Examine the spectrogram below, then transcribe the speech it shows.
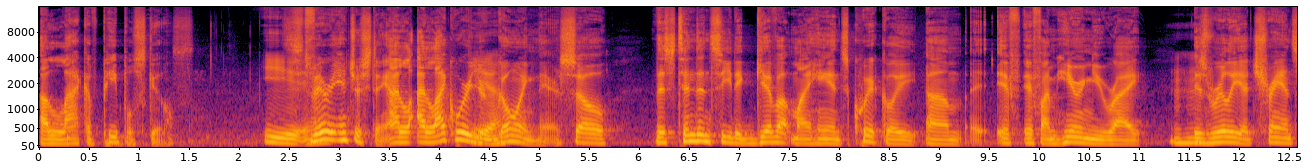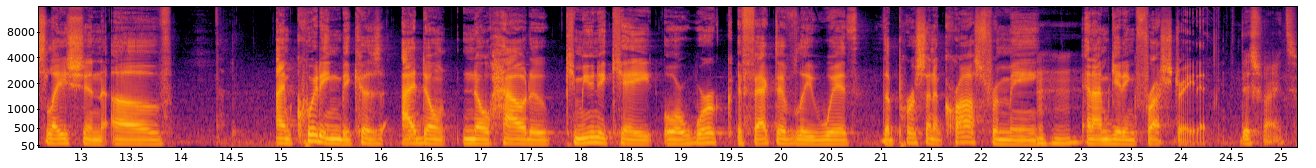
a lack of people skills yeah It's very interesting. I, I like where you're Yeah. going there. So this tendency to give up my hands quickly, um, if if I'm hearing you right, Mm-hmm. is really a translation of I'm quitting because I don't know how to communicate or work effectively with the person across from me, Mm-hmm. and I'm getting frustrated. that's right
